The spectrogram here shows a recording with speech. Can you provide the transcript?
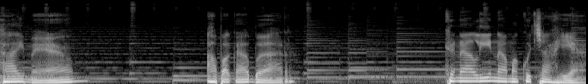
Hai Mem, apa kabar? Kenali namaku Cahya.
